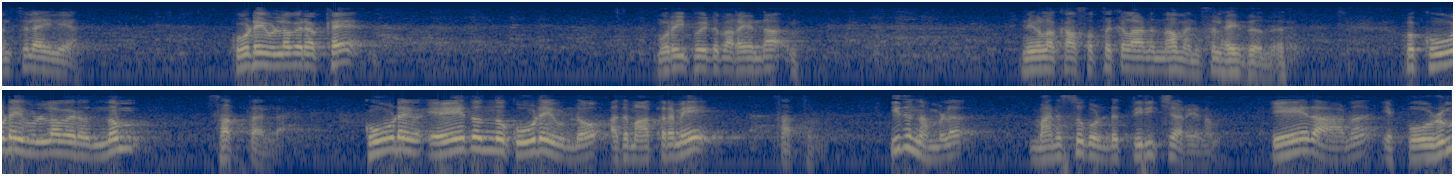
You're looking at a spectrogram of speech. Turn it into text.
മനസ്സിലായില്ല? കൂടെയുള്ളവരൊക്കെ മുറി പോയിട്ട് പറയണ്ട. നിങ്ങളൊക്കെ അസത്തുക്കളാണെന്നാ മനസ്സിലായതെന്ന് അപ്പൊ കൂടെയുള്ളവരൊന്നും സത്തല്ല. കൂടെ ഏതൊന്ന് കൂടെയുണ്ടോ അത് മാത്രമേ സത്തുള്ളൂ. ഇത് നമ്മൾ മനസ്സുകൊണ്ട് തിരിച്ചറിയണം. ഏതാണ് എപ്പോഴും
